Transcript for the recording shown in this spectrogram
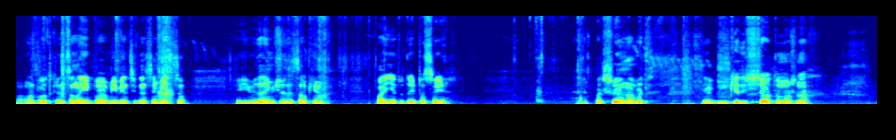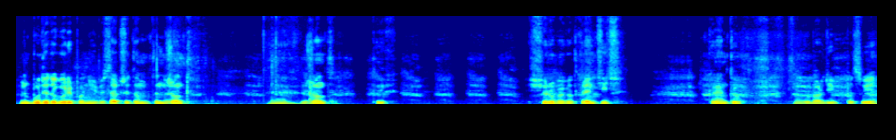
Ona była odkręcona i była mniej więcej w tym samym miejscu. I wydaje mi się, że całkiem fajnie tutaj pasuje Patrzyłem nawet, jakbym kiedyś chciał, to można budy do góry podnieść. Wystarczy tam ten rząd, e, rząd tych śrubek odkręcić, krętów, może bardziej pasuje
